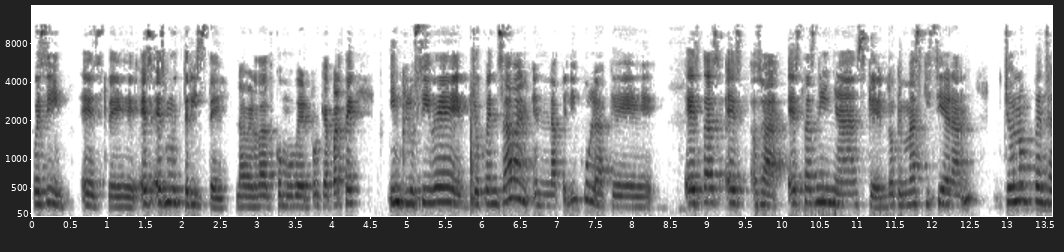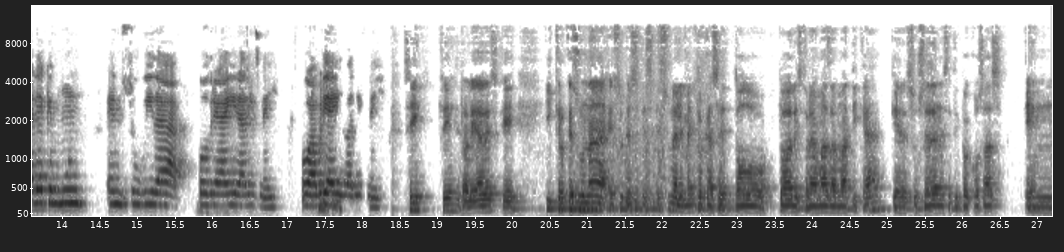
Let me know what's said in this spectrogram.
pues sí, este, es, es muy triste, la verdad, como ver, porque aparte, inclusive yo pensaba en, en la película que estas, es, o sea, estas niñas que lo que más quisieran, yo no pensaría que Moon en su vida podría ir a Disney o habría ido a Disney. Sí, sí, en realidad es que, y creo que es una, es, es, es- un elemento que hace todo, toda la historia más dramática, que suceden este tipo de cosas en,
